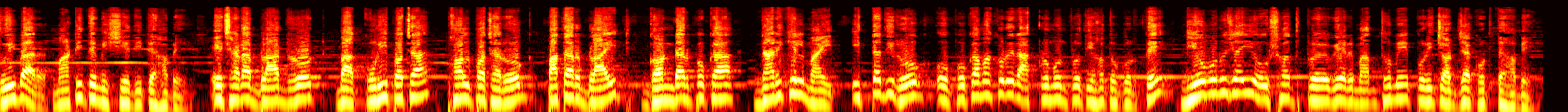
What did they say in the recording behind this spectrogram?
দুইবার মাটিতে মিশিয়ে দিতে হবে। এছাড়া ব্লাড রোড বা কুঁড়ি পচা, ফল পচা রোগ, পাতার ব্লাইট গন্ডার পোকা, নারিকেল মাইট ইত্যাদি রোগ ও পোকামাকড়ের আক্রমণ প্রতিহত করতে নিয়ম অনুযায়ী ঔষধ প্রয়োগের মাধ্যমে পরিচর্যা করতে হবে।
